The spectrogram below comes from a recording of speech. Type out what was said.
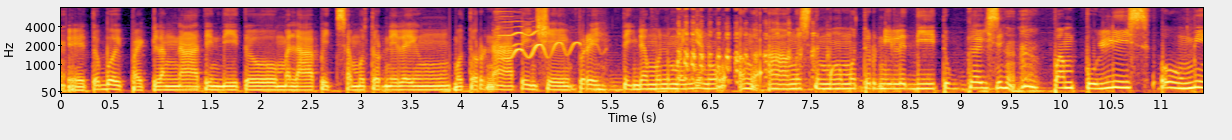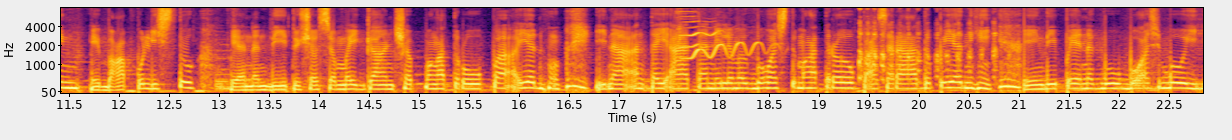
Eto boy, park lang natin dito malapit sa motor nila yung motor natin. Syempre, tingnan mo naman yan oh. Ang angas ng mga motor nila dito guys. Pampulis. Oh min, eh baka pulis to. Kaya nandito siya sa may gun shop mga tropa. Ayan oh, inaantay ata nila magbukas to mga tropa. Sarado pa yan eh. eh hindi pa yan nagbubukas boy.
